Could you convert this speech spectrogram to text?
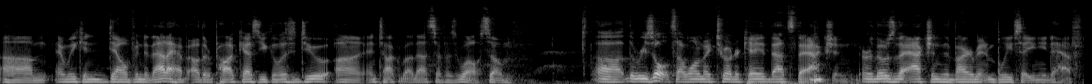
Um, and we can delve into that. I have other podcasts you can listen to uh, and talk about that stuff as well. So, uh, the results I want to make 200K, that's the action, or those are the actions, environment, and beliefs that you need to have.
